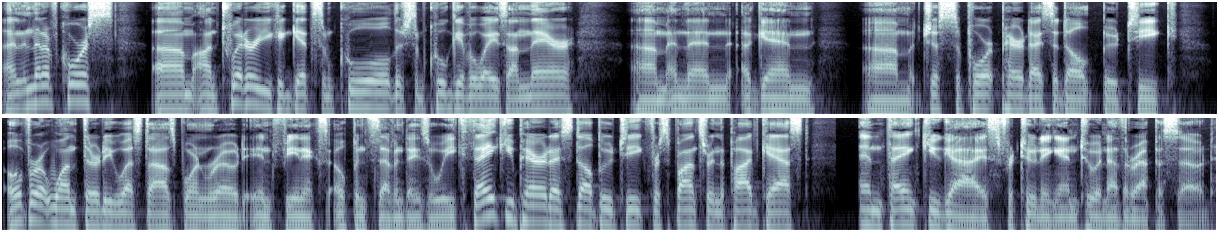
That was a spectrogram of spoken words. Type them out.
And then, of course, um, on Twitter, you could get some cool. There's some cool giveaways on there. Um, and then again, um, just support Paradise Adult Boutique over at 130 West Osborne Road in Phoenix, open seven days a week. Thank you, Paradise Adult Boutique, for sponsoring the podcast. And thank you guys for tuning in to another episode.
